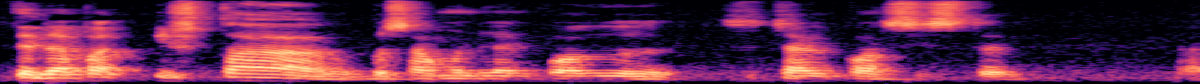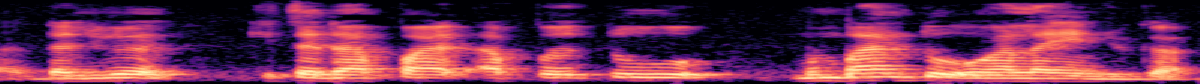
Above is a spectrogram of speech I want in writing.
Kita dapat iftar bersama dengan keluarga secara konsisten. Ha, dan juga kita dapat apa tu membantu orang lain juga.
